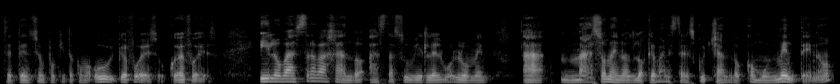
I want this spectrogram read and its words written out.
se tense un poquito como, uy, ¿qué fue eso? ¿Qué fue eso? Y lo vas trabajando hasta subirle el volumen a más o menos lo que van a estar escuchando comúnmente, ¿no?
